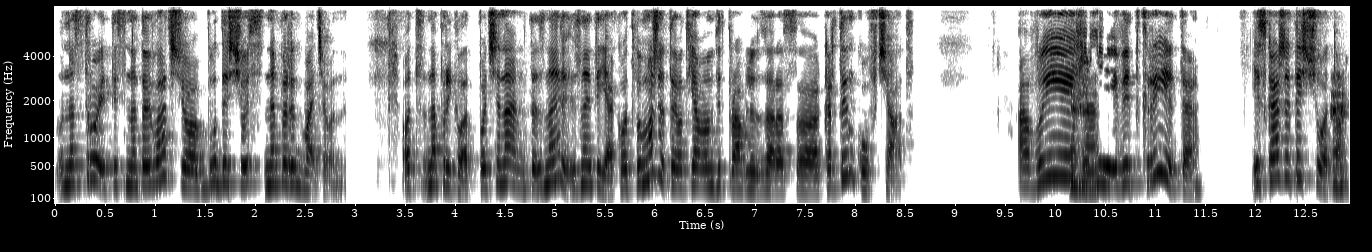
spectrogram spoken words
настроїтись на той лад, що буде щось непередбачуване. От, наприклад, починаємо. Знаєте, як? От ви можете, от я вам відправлю зараз е, картинку в чат, а ви Ага. її відкриєте і скажете, що там.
